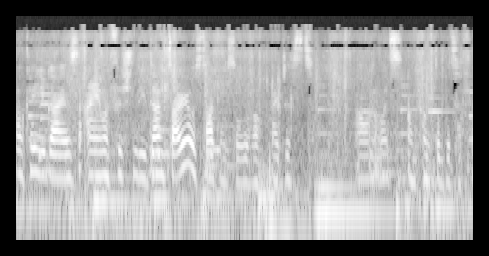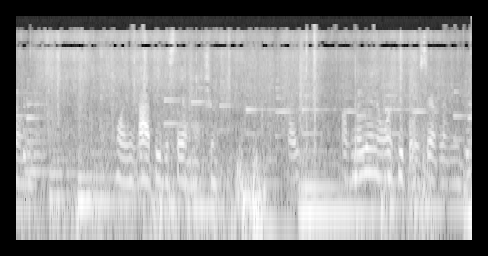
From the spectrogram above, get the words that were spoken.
Okay, you guys, I am officially done. Sorry I was talking so low. I just, I don't know, it's uncomfortable to film when happy to staring at you. Like, a million and one people are staring at me.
